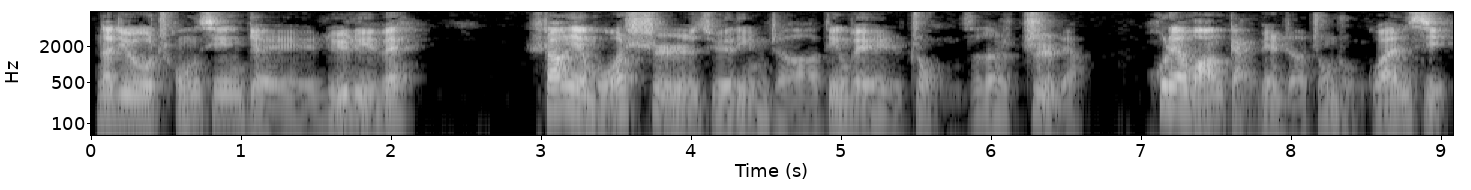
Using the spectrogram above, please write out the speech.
那就重新给捋捋呗。商业模式决定着定位种子的质量，互联网改变着种种关系，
